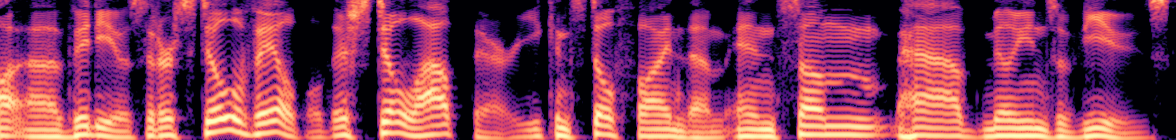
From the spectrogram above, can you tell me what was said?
uh, uh, videos that are still available. They're still out there. You can still find them, and some have millions of views.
